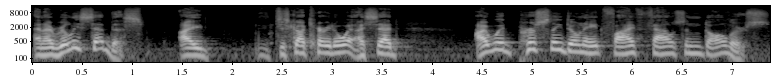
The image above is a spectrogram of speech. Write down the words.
And I really said this. I just got carried away. I said, I would personally donate $5,000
